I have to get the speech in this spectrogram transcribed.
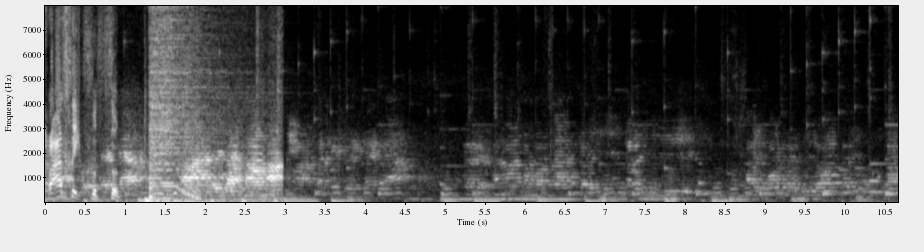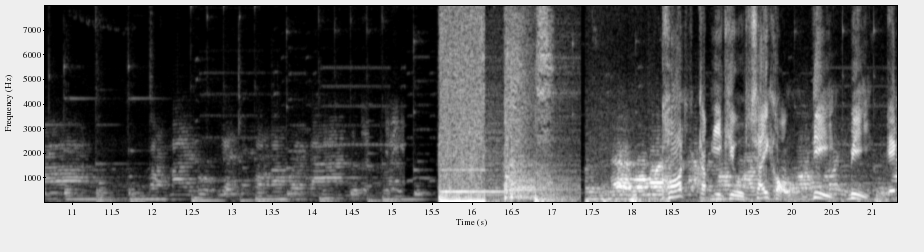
คลาสสิกสุดๆ คอร์สกับ EQ ใช้ของ DBX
